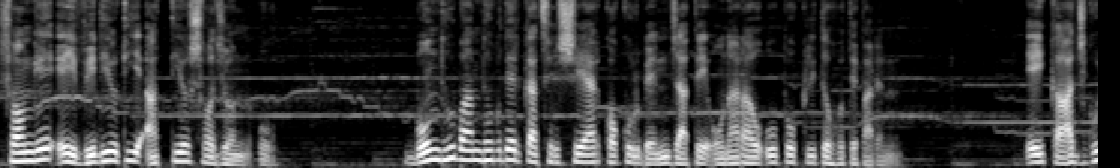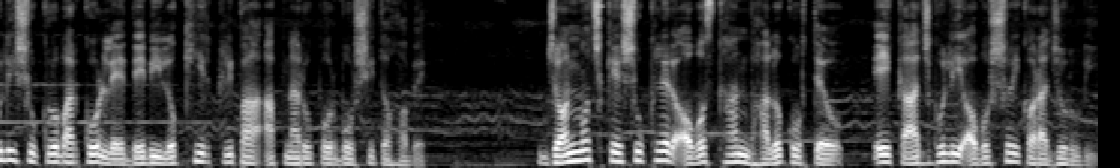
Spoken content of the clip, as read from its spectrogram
সঙ্গে এই ভিডিওটি আত্মীয় স্বজন ও বন্ধু বান্ধবদের কাছে শেয়ার করবেন যাতে ওনারাও উপকৃত হতে পারেন। এই কাজগুলি শুক্রবার করলে দেবী লক্ষ্মীর কৃপা আপনার উপর বর্ষিত হবে। জন্মজকে শুক্রের অবস্থান ভালো করতেও এই কাজগুলি অবশ্যই করা জরুরি।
